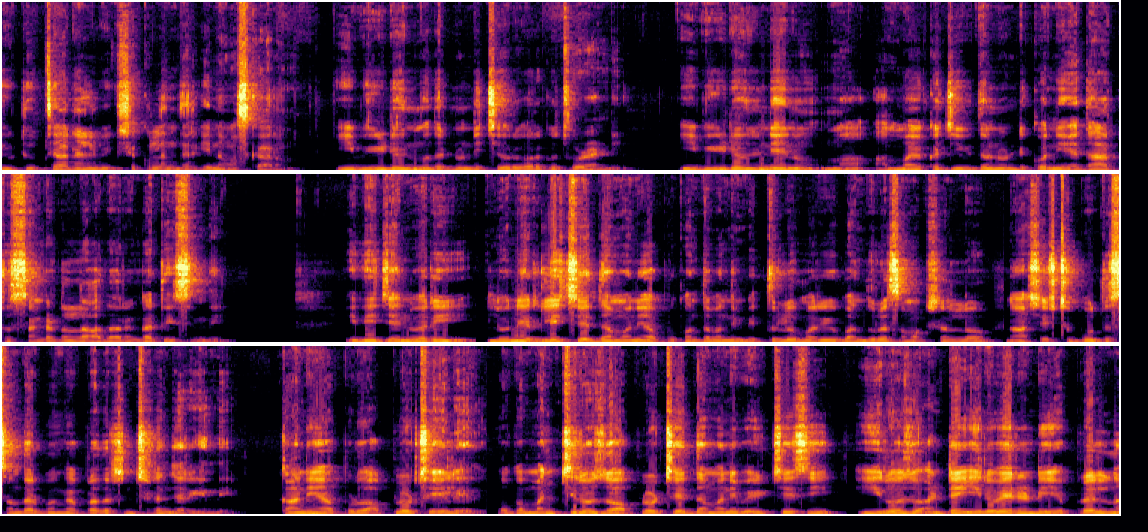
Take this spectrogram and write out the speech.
యూట్యూబ్ ఛానల్ వీక్షకులందరికీ నమస్కారం. ఈ వీడియోని మొదటి నుండి చివరి వరకు చూడండి. ఈ వీడియోని నేను మా అమ్మ యొక్క జీవితం నుండి కొన్ని యథార్థ సంఘటనల ఆధారంగా తీసింది. ఇది జనవరిలోనే రిలీజ్ చేద్దామని అప్పుడు కొంతమంది మిత్రులు మరియు బంధువుల సమక్షంలో నా షష్ఠపూర్తి సందర్భంగా ప్రదర్శించడం జరిగింది. కానీ అప్పుడు అప్లోడ్ చేయలేదు. ఒక మంచి రోజు అప్లోడ్ చేద్దామని వెయిట్ చేసి ఈ రోజు అంటే ఇరవై రెండు ఏప్రిల్న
